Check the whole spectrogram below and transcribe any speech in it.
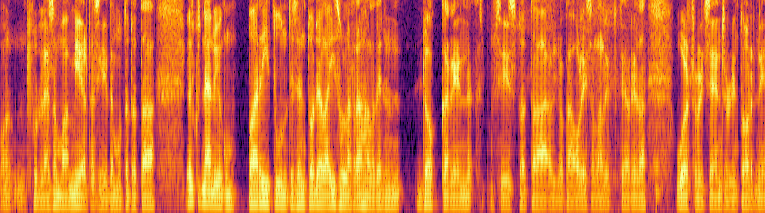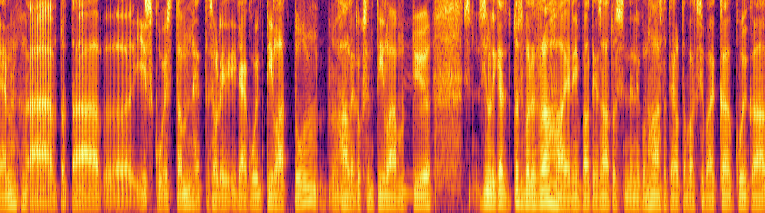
on suunnilleen samaa mieltä siitä, mutta tota, joskus nähnyt jonkun parituntisen todella isolla rahalla tehnyt Dokkarin, siis tota, joka oli salaliittoteoriata World Trade Centerin tornien ää, tota, iskuista, että se oli ikään kuin tilattu hallituksen tilaama työ. Siinä oli käytetty tosi paljon rahaa ja niin paljon saatu sinne niin kuin haastateltavaksi, vaikka kuinka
